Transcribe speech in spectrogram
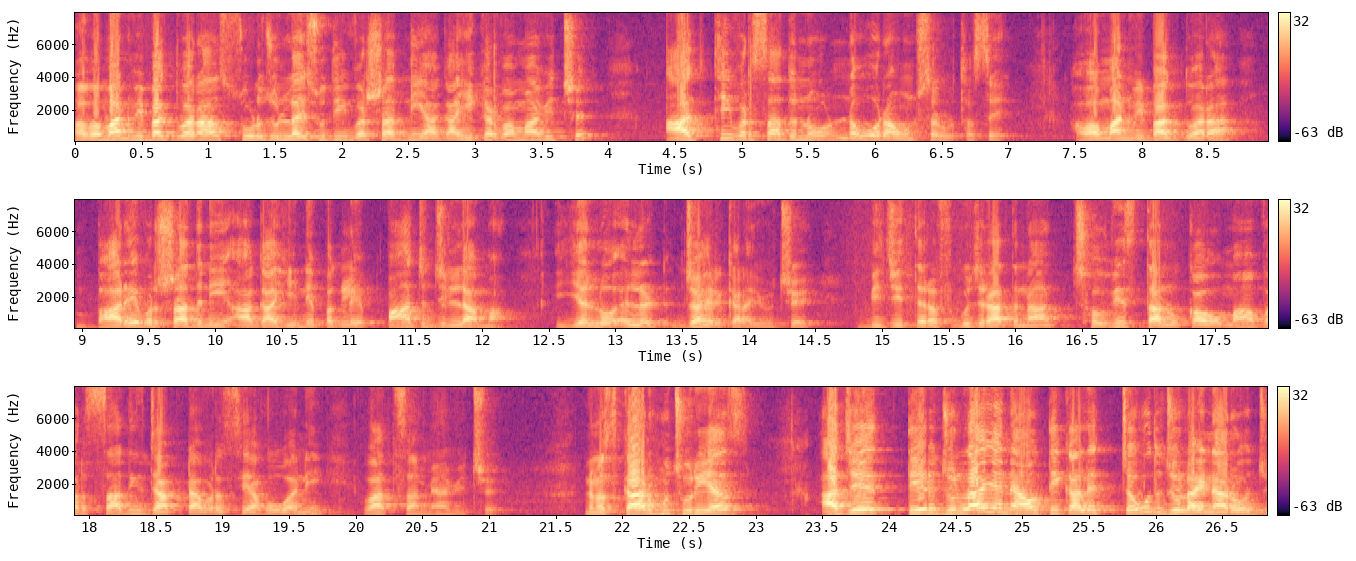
હવામાન વિભાગ દ્વારા સોળ જુલાઈ સુધી વરસાદની આગાહી કરવામાં આવી છે. આજથી વરસાદનો નવો રાઉન્ડ શરૂ થશે. હવામાન વિભાગ દ્વારા ભારે વરસાદની આગાહીને પગલે પાંચ જિલ્લામાં યલો એલર્ટ જાહેર કરાયું છે. બીજી તરફ ગુજરાતના છવ્વીસ તાલુકાઓમાં વરસાદી ઝાપટા વરસ્યા હોવાની વાત સામે આવી છે. નમસ્કાર, હું છું રિયાઝ. આજે તેર જુલાઈ અને આવતીકાલે ચૌદ જુલાઈના રોજ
